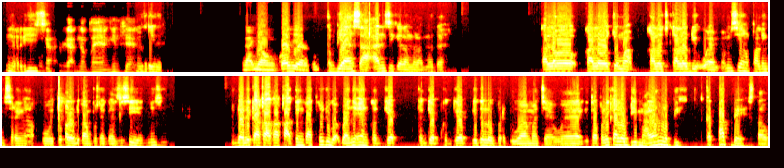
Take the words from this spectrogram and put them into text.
ngeri sih Nggak nggak ngebayangin sih. aku. ngeri Nggak nyongko sih aku. kebiasaan sih kalau lama-lama udah kalau kalau cuma kalau kalau di UMM sih yang paling sering aku itu kalau di kampusnya Gazi sih ini sih dari kakak-kakak tingkatku juga banyak yang ke gap ke gap ke gap gitu loh berdua sama cewek gitu apalagi kalau di Malang lebih ketat deh setahu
